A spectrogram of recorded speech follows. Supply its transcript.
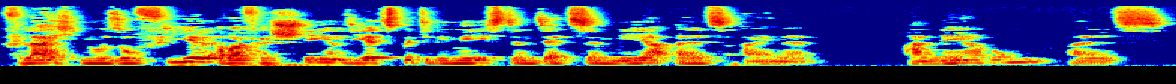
Vielleicht nur so viel, aber verstehen Sie jetzt bitte die nächsten Sätze mehr als eine Annäherung, als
